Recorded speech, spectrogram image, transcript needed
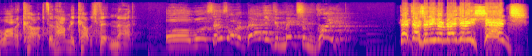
A lot of cups, and how many cups fit in that? Uh, well, it says on the back you can make some grape. That doesn't even make any sense!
